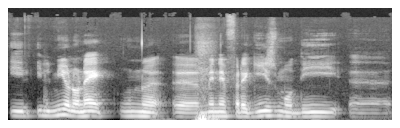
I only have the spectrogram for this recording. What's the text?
il, il mio non è un eh, menefreghismo di eh,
